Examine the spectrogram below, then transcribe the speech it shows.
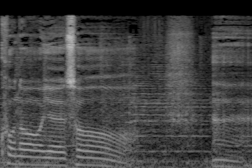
코너에서 아,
